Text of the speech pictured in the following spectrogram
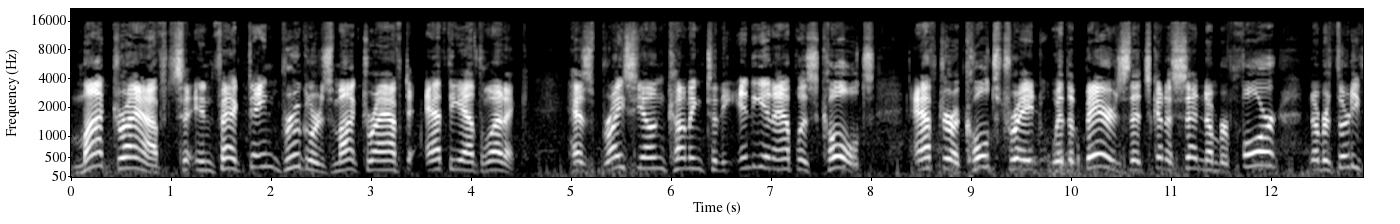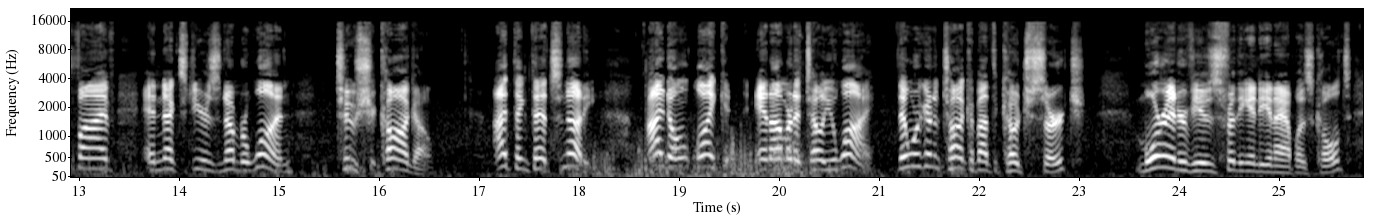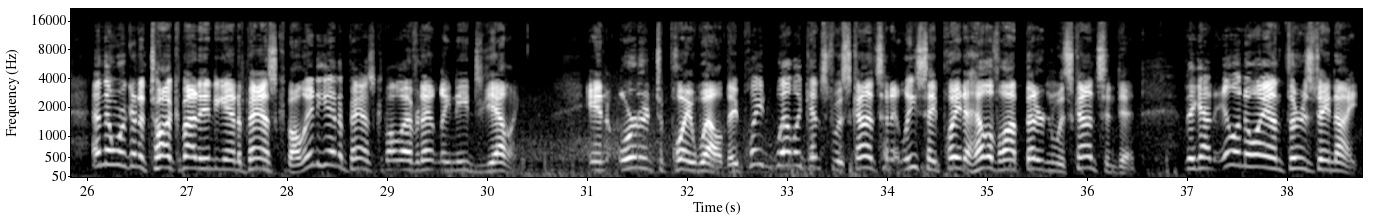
Mock drafts. In fact, Dane Brugler's mock draft at The Athletic has Bryce Young coming to the Indianapolis Colts after a Colts trade with the Bears that's going to send number four, number 35, and next year's number one to Chicago. I think that's nutty. I don't like it, and I'm going to tell you why. Then we're going to talk about the coach search more interviews for the Indianapolis Colts, and then we're going to talk about Indiana basketball. Indiana basketball evidently needs yelling in order to play well. They played well against Wisconsin. At least they played a hell of a lot better than Wisconsin did. They got Illinois on Thursday night.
